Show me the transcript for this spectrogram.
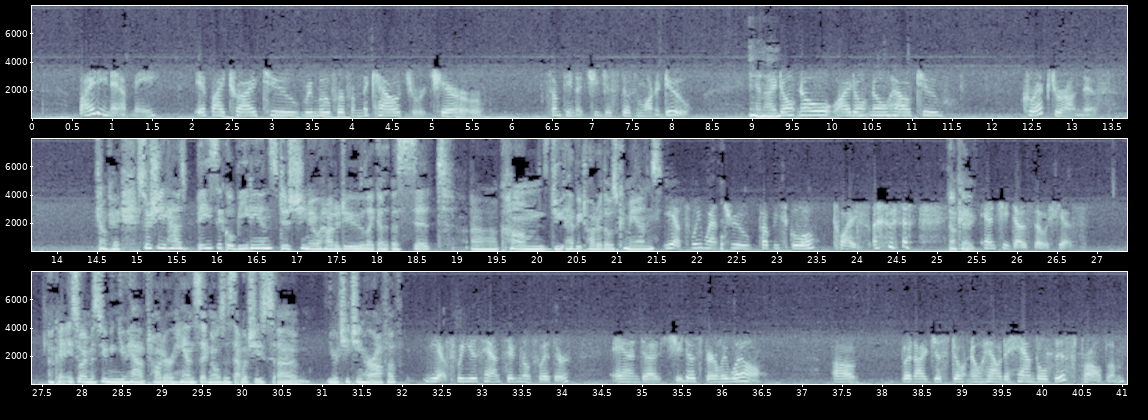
biting at me if I try to remove her from the couch or a chair or something that she just doesn't want to do. And I don't know I don't know how to correct her on this. Okay. So she has basic obedience. Does she know how to do like a, a sit, uh, come? Do you, have you taught her those commands? Yes, we went through puppy school twice. Okay. and she does those, yes. Okay. So I'm assuming you have taught her hand signals. Is that what she's uh, you're teaching her off of? yes, we use hand signals with her, and uh, she does fairly well. Uh, but I just don't know how to handle this problem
